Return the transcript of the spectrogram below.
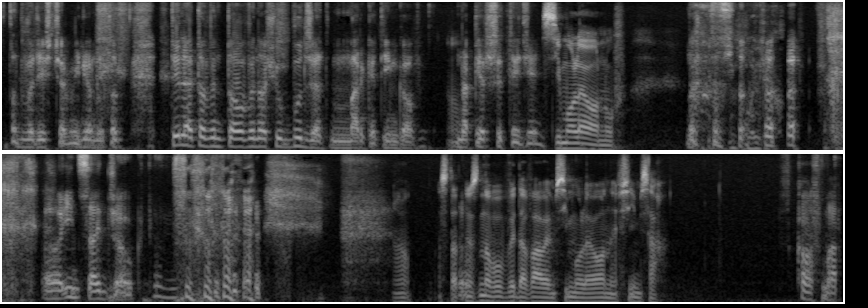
120 milionów, to tyle to, wy- to wynosił budżet marketingowy No. na pierwszy tydzień. Simoleonów. O, inside joke. No. Ostatnio znowu wydawałem Simoleony w Simsach. Koszmar.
